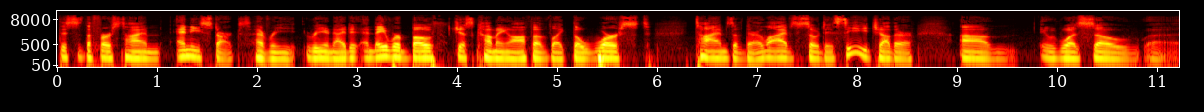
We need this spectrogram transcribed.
this is the first time any Starks have re- reunited, and they were both just coming off of like the worst times of their lives. So to see each other, um, it was so, uh,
